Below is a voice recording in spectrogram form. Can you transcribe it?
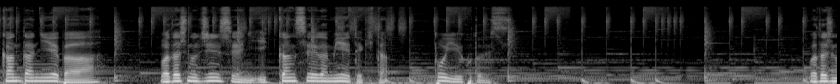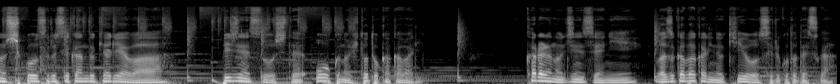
簡単に言えば私の人生に一貫性が見えてきたということです。私の志向するセカンドキャリアはビジネスをして多くの人と関わり彼らの人生にわずかばかりの寄与をすることですが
